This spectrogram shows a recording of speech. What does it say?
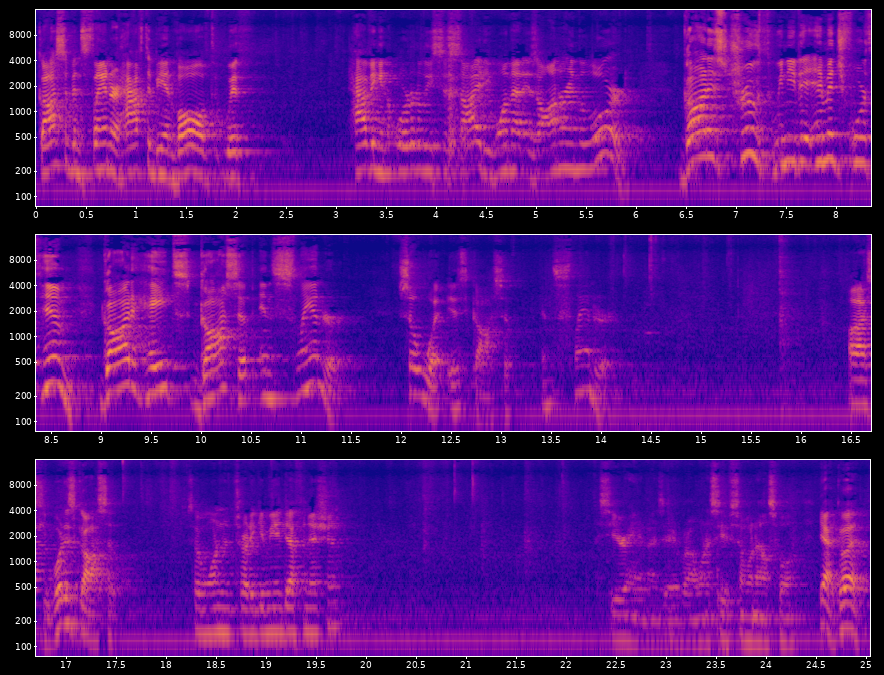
Gossip and slander have to be involved with having an orderly society, one that is honoring the Lord. God is truth. We need to image forth Him. God hates gossip and slander. So, what is gossip and slander? I'll ask you, what is gossip? So, I want to try to give me a definition. I see your hand, Isaiah, but I want to see if someone else will. Yeah, go ahead.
